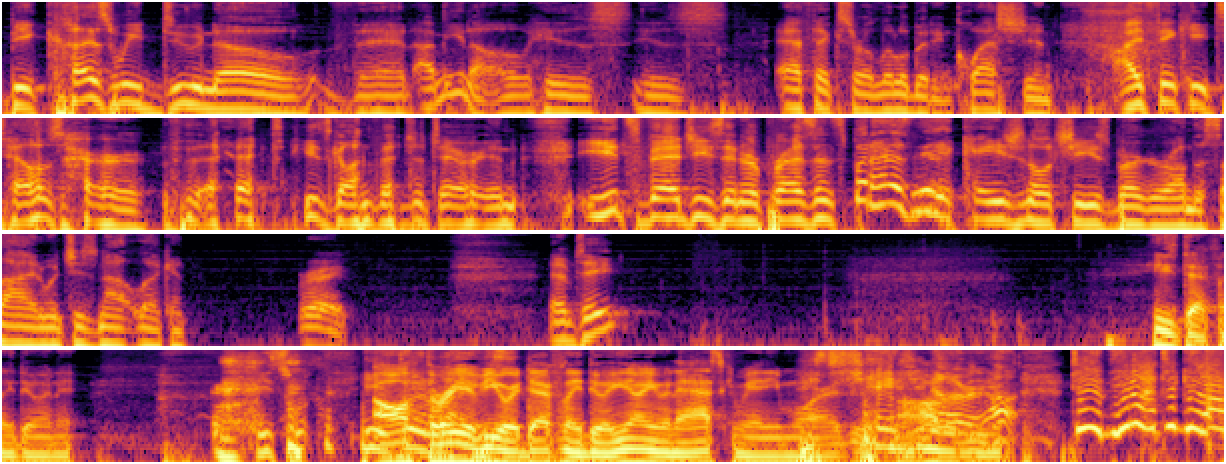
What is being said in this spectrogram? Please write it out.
because we do know that I mean, you know, his his ethics are a little bit in question. I think he tells her that he's gone vegetarian, eats veggies in her presence, but has the occasional cheeseburger on the side when she's not looking. Right. MT? He's definitely doing it. He's, he's all three what of you are definitely doing. it. You don't even ask me anymore. He's Just changing all over. you. Oh, dude, you don't have to get all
